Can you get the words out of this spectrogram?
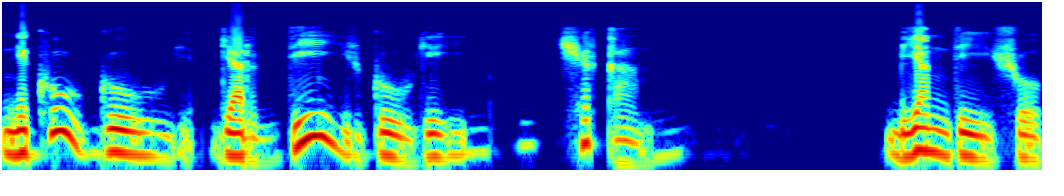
نکو گوی گر دیر گویی چه غم؟ بیندیش و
